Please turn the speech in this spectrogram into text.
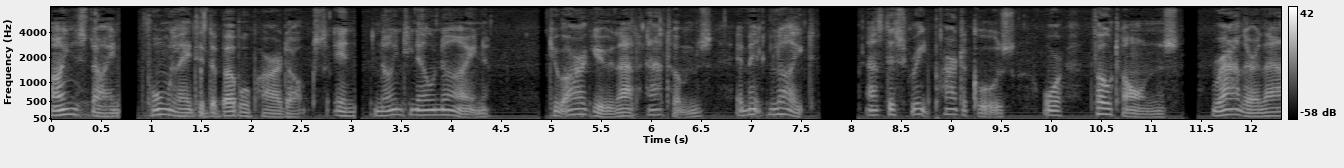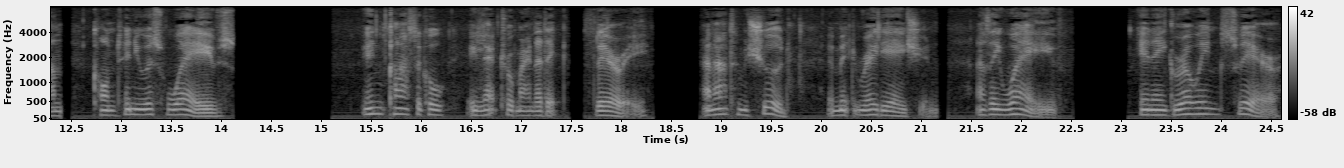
Einstein formulated the bubble paradox in 1909 to argue that atoms emit light as discrete particles or photons rather than continuous waves. In classical electromagnetic theory, an atom should emit radiation as a wave in a growing sphere,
